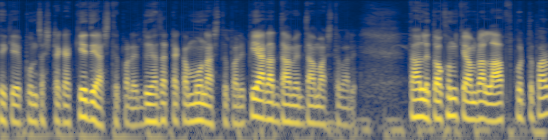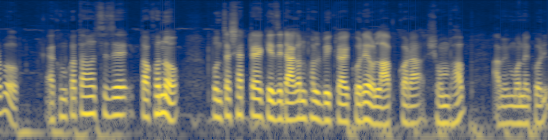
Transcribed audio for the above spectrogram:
থেকে পঞ্চাশ টাকা কেজি আসতে পারে, দুই হাজার টাকা মন আসতে পারে, পেয়ারার দামের দাম আসতে পারে। তাহলে তখন কি আমরা লাভ করতে পারব? এখন কথা হচ্ছে যে তখনও পঞ্চাশ ষাট টাকা কেজি ড্রাগন ফল বিক্রয় করেও লাভ করা সম্ভব, আমি মনে করি।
